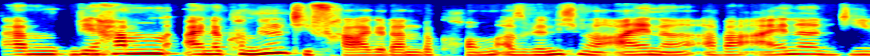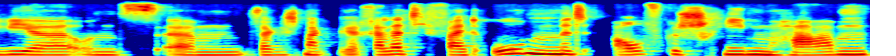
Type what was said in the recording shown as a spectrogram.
Ähm, wir haben eine Community-Frage dann bekommen, also nicht nur eine, aber eine, die wir uns, ähm, sage ich mal, relativ weit oben mit aufgeschrieben haben,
